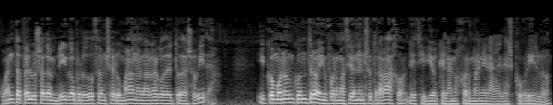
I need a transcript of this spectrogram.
¿cuánta pelusa de ombligo produce un ser humano a lo largo de toda su vida? Y como no encontró información en su trabajo, decidió que la mejor manera de descubrirlo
